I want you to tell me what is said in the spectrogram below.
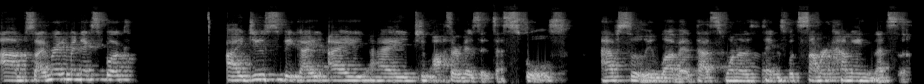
um, so I'm writing my next book. I do speak, I, I, I do author visits at schools absolutely love it. That's one of the things with summer coming. That's the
